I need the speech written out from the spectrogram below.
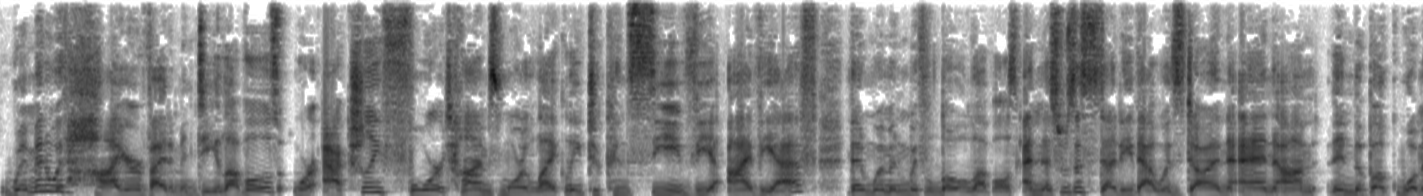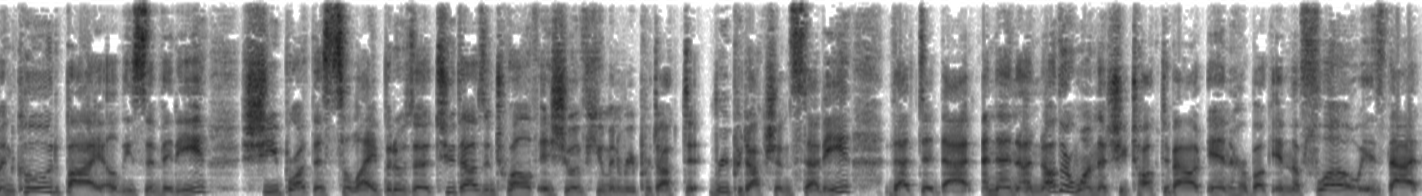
women with higher vitamin D levels were actually four times more likely to conceive via IVF than women with low levels. And this was a study that was done and um, in the book Woman Code by Alisa Vitti, she brought this to light, but it was a 2000 2012 issue of Human Reproduct- Reproduction Study that did that. And then another one that she talked about in her book In the FLO is that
